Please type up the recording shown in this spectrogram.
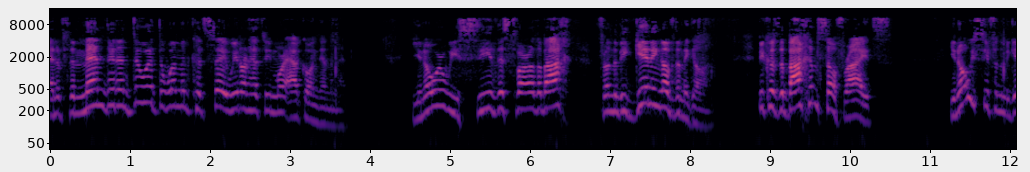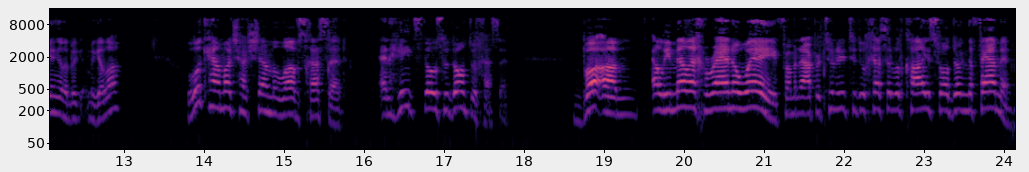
And if the men didn't do it, the women could say, we don't have to be more outgoing than the men. You know where we see this svara of the Bach? From the beginning of the Megillah. Because the Bach himself writes, you know what we see from the beginning of the Megillah? Look how much Hashem loves chesed and hates those who don't do chesed. But um, Elimelech ran away from an opportunity to do chesed with Klal Yisrael during the famine.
